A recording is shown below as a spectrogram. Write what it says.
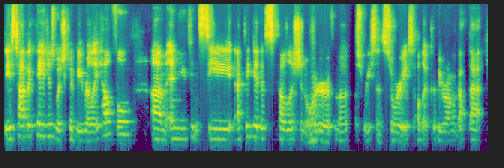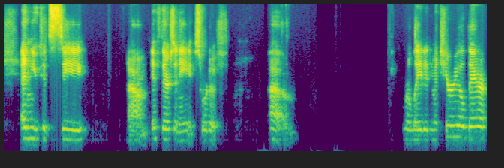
these topic pages, which can be really helpful. Um, and you can see, I think it is published in order of most recent stories, although it could be wrong about that. And you could see um, if there's any sort of um, related material there.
